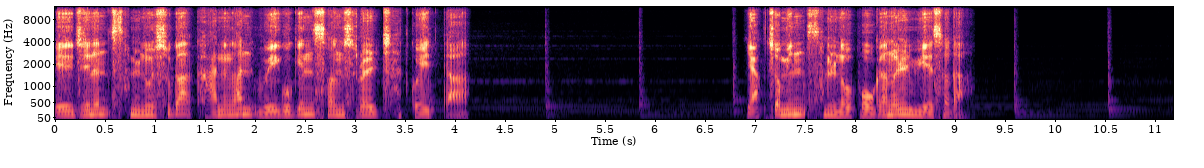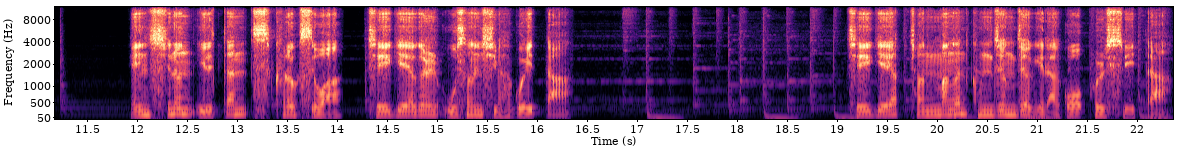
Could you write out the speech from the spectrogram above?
LG는 3루수가 가능한 외국인 선수를 찾고 있다. 약점인 3루 보강을 위해서다. NC는 일단 스크럭스와 재계약을 우선시하고 있다. 재계약 전망은 긍정적이라고 볼 수 있다.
